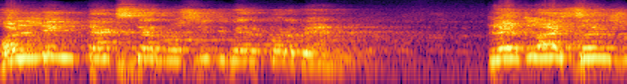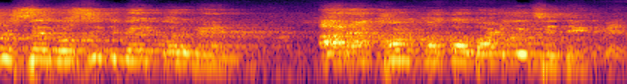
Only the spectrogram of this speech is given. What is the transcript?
হোল্ডিং ট্যাক্সের রসিদ বের করবেন। ট্রেড লাইসেন্স এর রসিদ বের করবেন। আর এখন কত বাড়িয়েছে দেখবেন।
